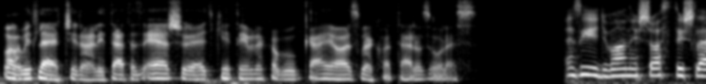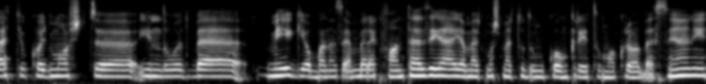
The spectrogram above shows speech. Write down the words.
valamit lehet csinálni. Tehát az első egy-két évnek a munkája az meghatározó lesz. Ez így van, és azt is látjuk, hogy most indult be még jobban az emberek fantáziája, mert most már tudunk konkrétumokról beszélni.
